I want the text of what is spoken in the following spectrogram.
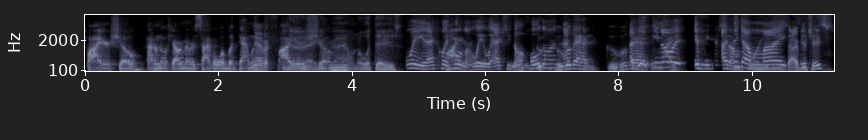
fire show. I don't know if y'all remember Sagwa, but that was Never- a fire Nah, I- show. I don't know what that is. Wait, actually, hold on. Wait, wait. Actually, no. Hold Goo- on. Google actually, that. Google that. I think you know might what. If I think I something for you. might Cyber Chase.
